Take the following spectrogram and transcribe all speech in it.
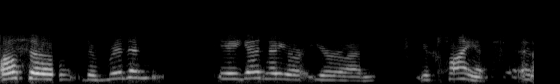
Also, the rhythm, you, know, you got to know your your um, your clients. And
